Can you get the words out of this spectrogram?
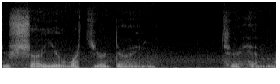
to show you what you're doing to him.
